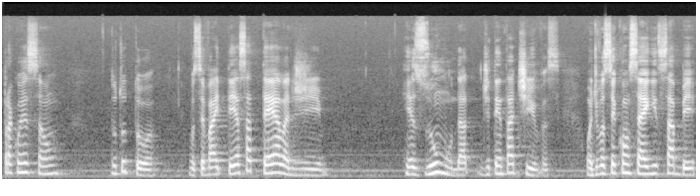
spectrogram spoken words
para correção do tutor você vai ter essa tela de resumo de tentativas, onde você consegue saber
